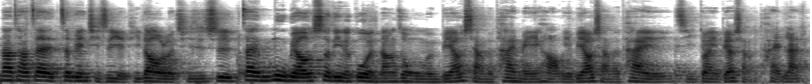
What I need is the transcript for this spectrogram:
那他在这边其实也提到了，其实是在目标设定的过程当中，我们不要想的太美好，也不要想的太极端，也不要想的太烂。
